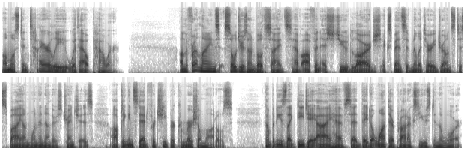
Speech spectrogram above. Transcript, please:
almost entirely without power. On the front lines, soldiers on both sides have often eschewed large, expensive military drones to spy on one another's trenches, opting instead for cheaper commercial models. Companies like DJI have said they don't want their products used in the war.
